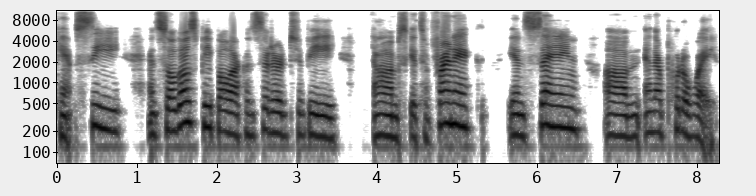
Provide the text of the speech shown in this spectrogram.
can't see. And so those people are considered to be um, schizophrenic insane um, and they're put away.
